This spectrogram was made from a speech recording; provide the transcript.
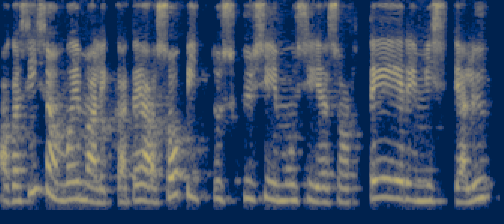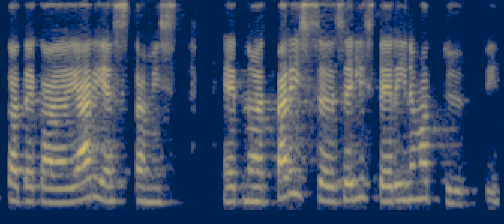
aga siis on võimalik ka teha sobitusküsimusi ja sorteerimist ja lünkadega ja järjestamist, et noh, et päris sellist erinevat tüüpi.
